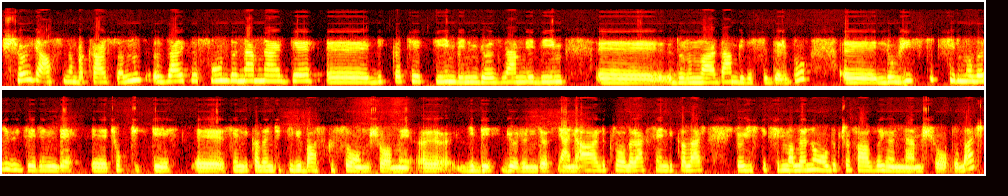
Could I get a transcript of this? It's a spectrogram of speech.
Şöyle aslına bakarsanız özellikle son dönemlerde e, dikkat ettiğim, benim gözlemlediğim e, durumlardan birisidir bu. E, lojistik firmaları üzerinde e, çok ciddi e, sendikaların ciddi bir baskısı olmuş olmayı e, gibi göründü. Yani ağırlıklı olarak sendikalar lojistik firmalarına oldukça fazla yönlenmiş oldular.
